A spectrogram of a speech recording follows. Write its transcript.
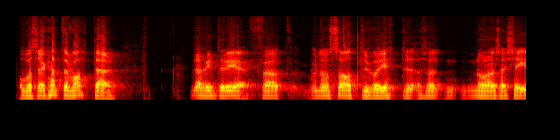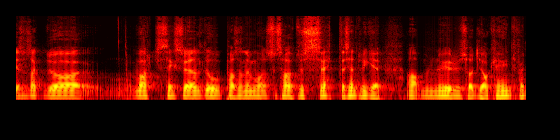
Och bara så, jag kan inte ha varit där. Därför inte det, för att de sa att du var jätte, alltså, några så här tjejer som sagt att du har varit sexuellt opassande så sa att du svettas jättemycket. Ja, men nu är det så att jag kan ju inte,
